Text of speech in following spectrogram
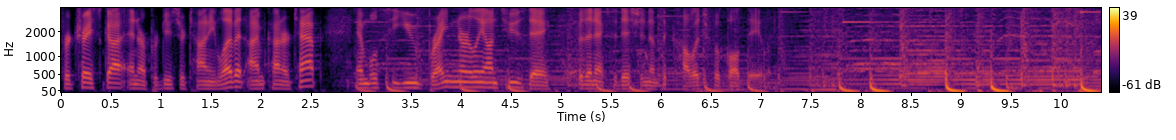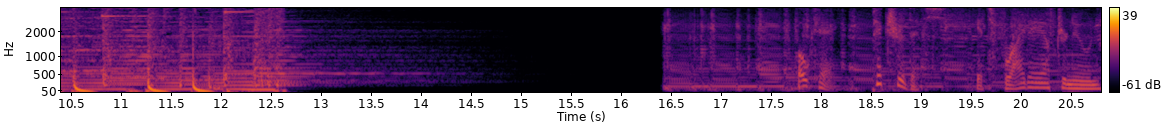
For Trey Scott and our producer, Tony Levitt, I'm Connor Tapp, and we'll see you bright and early on Tuesday for the next edition of the College Football Daily. Okay, picture this. It's Friday afternoon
